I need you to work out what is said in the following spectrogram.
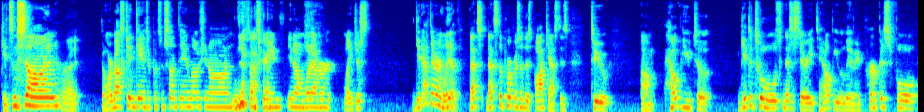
get some sun. Right. Don't worry about skin cancer. Put some suntan lotion on, Yeah. sunscreen. You know, whatever. Like, just get out there and live. That's that's the purpose of this podcast is to um, help you to get the tools necessary to help you live a purposeful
